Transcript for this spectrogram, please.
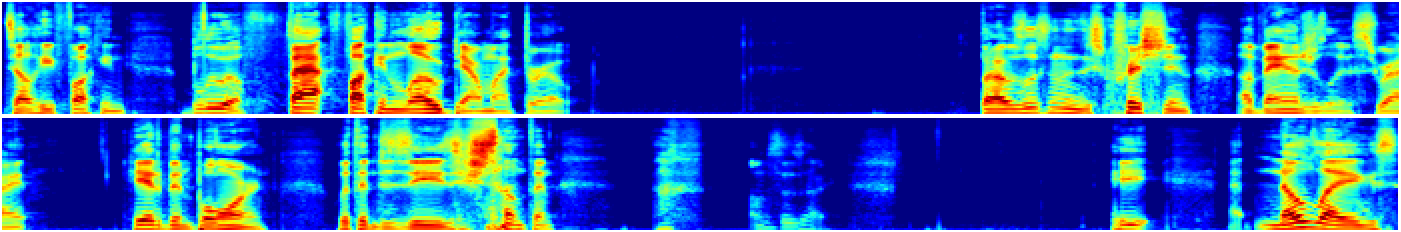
till he fucking blew a fat fucking load down my throat. But I was listening to this Christian evangelist, right? He had been born with a disease or something. I'm so sorry. He no legs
